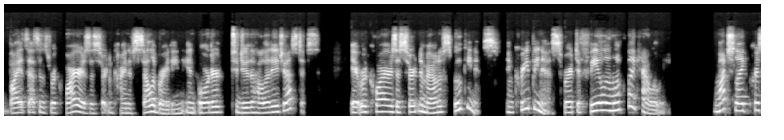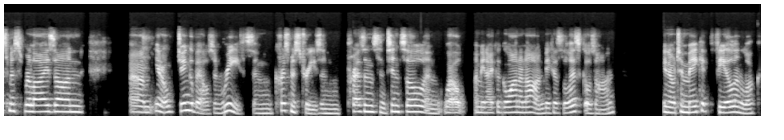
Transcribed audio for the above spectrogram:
by its essence requires a certain kind of celebrating in order to do the holiday justice. It requires a certain amount of spookiness and creepiness for it to feel and look like Halloween. Much like Christmas relies on, um, you know, jingle bells and wreaths and Christmas trees and presents and tinsel. And well, I mean, I could go on and on because the list goes on, you know, to make it feel and look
